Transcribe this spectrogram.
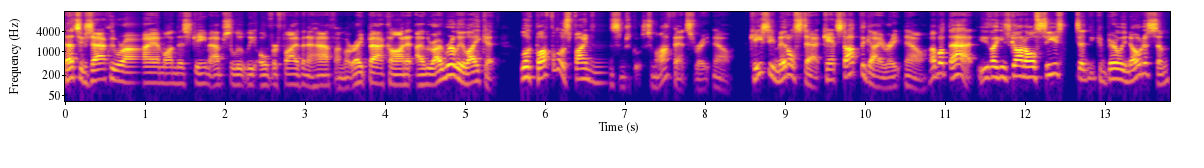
That's exactly where I am on this game. Absolutely over five and a half. I'm right back on it. I, I really like it. Look, Buffalo's finding some some offense right now. Casey Mittelstadt can't stop the guy right now. How about that? He's like he's gone all season. You can barely notice him.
